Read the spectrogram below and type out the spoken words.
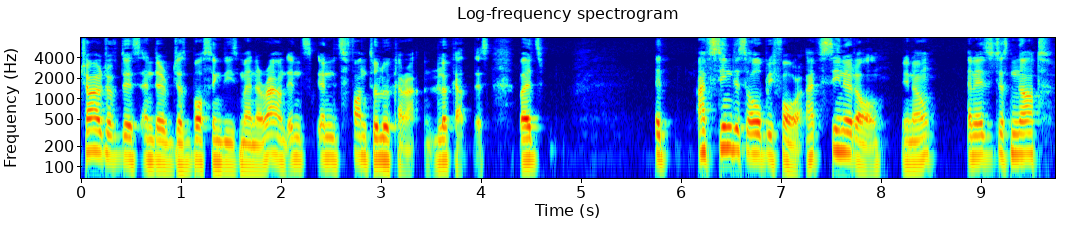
charge of this, and they're just bossing these men around, and it's, and it's fun to look around, look at this, but it's it. I've seen this all before. I've seen it all, you know, and it's just not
